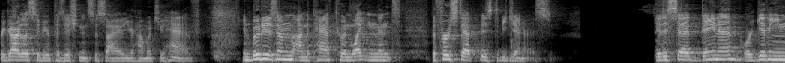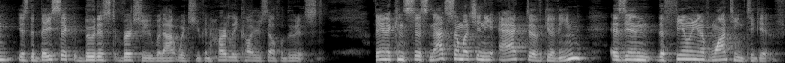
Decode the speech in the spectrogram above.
regardless of your position in society or how much you have. In Buddhism, on the path to enlightenment, The first step is to be generous. It is said, dana or giving is the basic Buddhist virtue without which you can hardly call yourself a Buddhist. Dana consists not so much in the act of giving as in the feeling of wanting to give,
